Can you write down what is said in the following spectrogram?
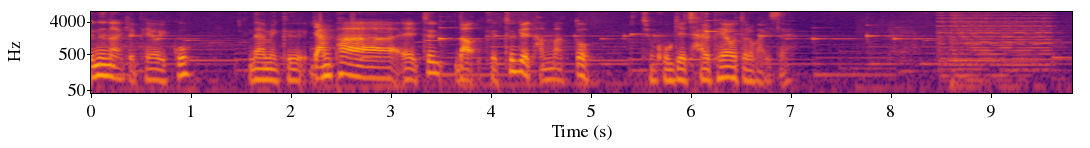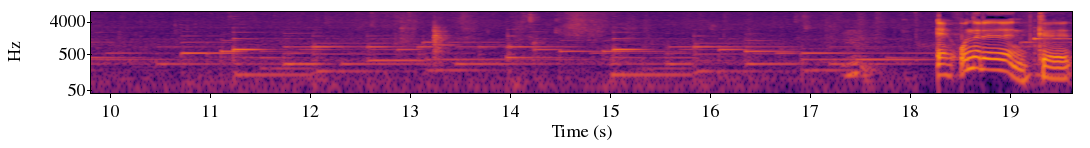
은은하게 배어 있고 그다음에 그 양파의 특, 나, 그 특유의 단맛도 지금 고기에 잘 배어 들어가 있어요. 네, 오늘은 그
